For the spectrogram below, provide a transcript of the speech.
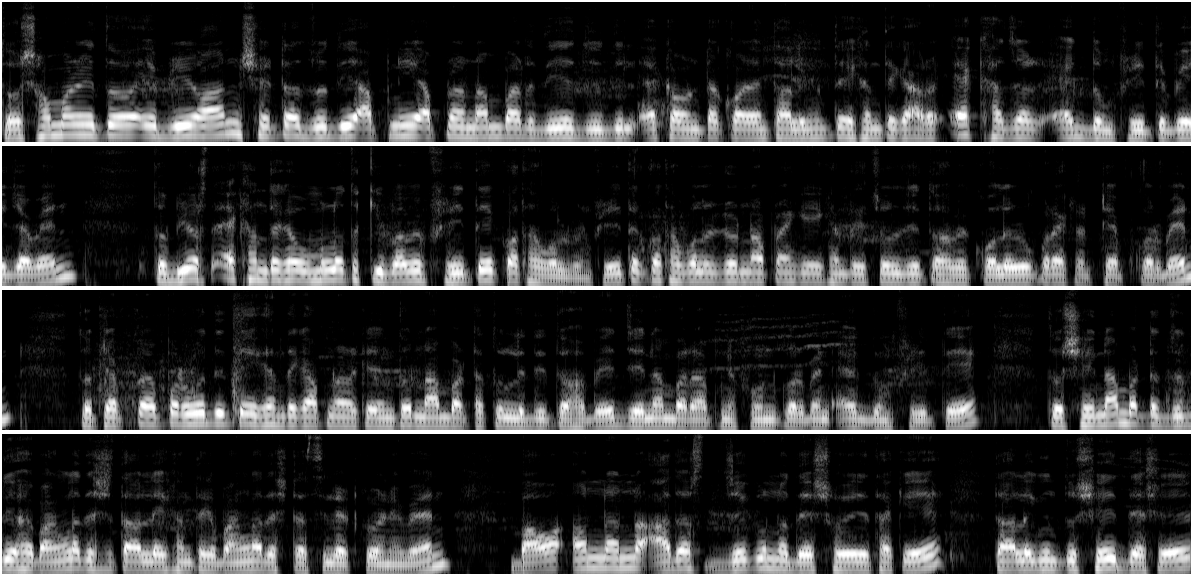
তো সম্মানিত এভরিওয়ান সেটা যদি আপনি আপনার নাম্বার দিয়ে যদি অ্যাকাউন্টটা করেন, তাহলে কিন্তু এখান থেকে আরও এক হাজার একদম ফ্রিতে পেয়ে যাবেন। তো বিয়ার্স এখান থেকে মূলত কীভাবে ফ্রিতে কথা বলবেন? ফ্রিতে কথা বলার জন্য আপনাকে এখান থেকে চলে যেতে হবে কলের উপর একটা ট্যাপ করবেন। তো ট্যাপ করার পরবর্তীতে এখান থেকে আপনার কিন্তু নাম্বারটা তুলে দিতে হবে, যে নাম্বারে আপনি ফোন করবেন একদম ফ্রিতে তো সেই নাম্বারটা যদি হয় বাংলাদেশে, তাহলে এখান থেকে বাংলাদেশটা সিলেক্ট করে নেবেন। বা অন্যান্য আদার্স যে কোনো দেশ হয়ে থাকে, তাহলে কিন্তু সেই দেশের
